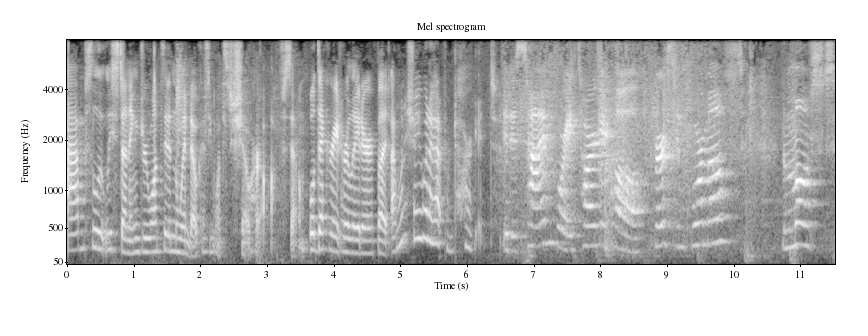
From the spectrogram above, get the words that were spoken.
Absolutely stunning. Drew wants it in the window because he wants to show her off. So we'll decorate her later, but I want to show you what I got from Target. It is time for a Target haul. First and foremost, the most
